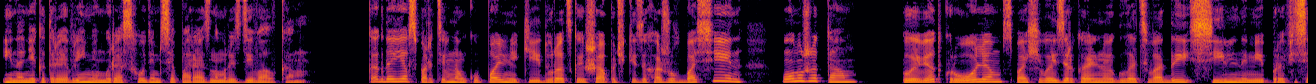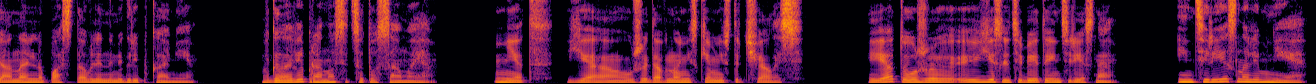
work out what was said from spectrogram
и на некоторое время мы расходимся по разным раздевалкам. Когда я в спортивном купальнике и дурацкой шапочке захожу в бассейн, он уже там. Плывет кролем, вспахивая зеркальную гладь воды сильными, профессионально поставленными грибками. В голове проносится то самое. «Нет, я уже давно ни с кем не встречалась». «Я тоже, если тебе это интересно». «Интересно ли мне?»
